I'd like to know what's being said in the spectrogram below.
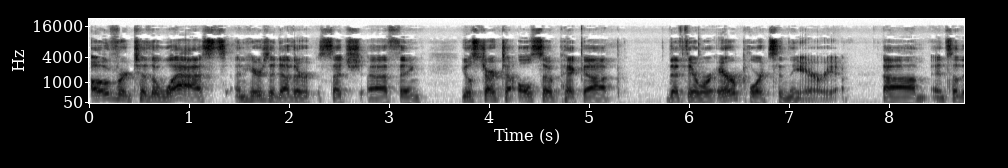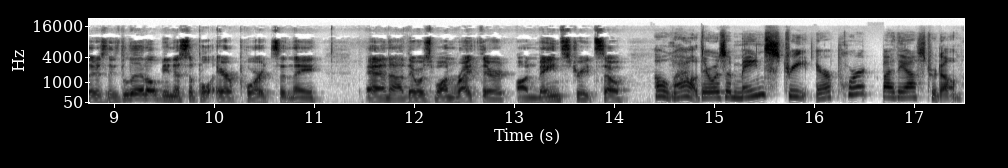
Over to the west, and here's another such uh, thing. You'll start to also pick up that there were airports in the area, um, and so there's these little municipal airports, and they, and uh, there was one right there on Main Street. So Oh wow, there was a Main Street airport by the Astrodome.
